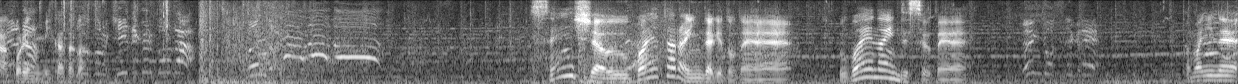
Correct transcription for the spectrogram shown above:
あこれの味方か。戦車奪えたらいいんだけどね。奪えないんですよね。たまにね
